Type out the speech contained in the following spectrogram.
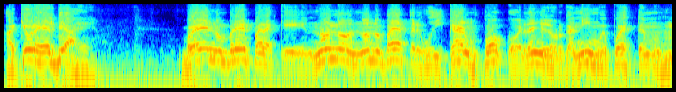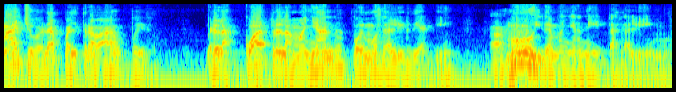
¿A qué hora es el viaje? Bueno, hombre, para que no, no, no nos vaya a perjudicar un poco, ¿verdad? En el organismo, después estemos machos, ¿verdad? Para el trabajo, pues. Pero a las 4 de la mañana podemos salir de aquí. Ajá. Muy de mañanita salimos.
